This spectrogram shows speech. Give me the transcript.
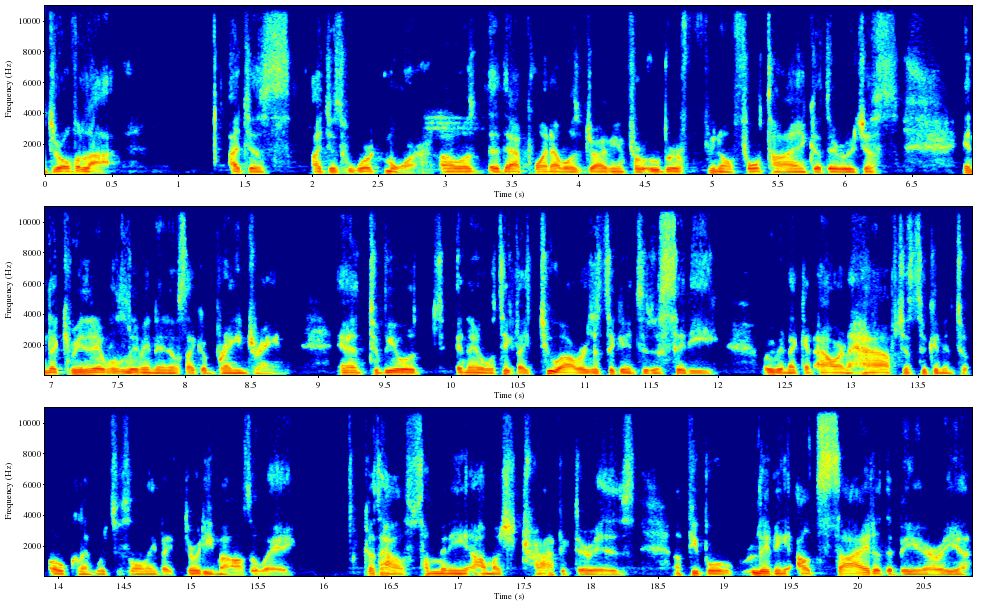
drove a lot. I just I just worked more. I was at that point I was driving for Uber, you know, full time because they were just in the community I was living in. It was like a brain drain, and to be able, to, and it would take like two hours just to get into the city, or even like an hour and a half just to get into Oakland, which is only like thirty miles away because how so many how much traffic there is of people living outside of the Bay Area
